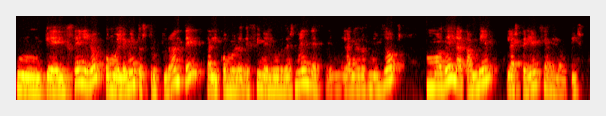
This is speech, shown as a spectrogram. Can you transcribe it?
mm, que el género como elemento estructurante, tal y como lo define Lourdes Méndez en el año 2002, modela también la experiencia del autismo.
